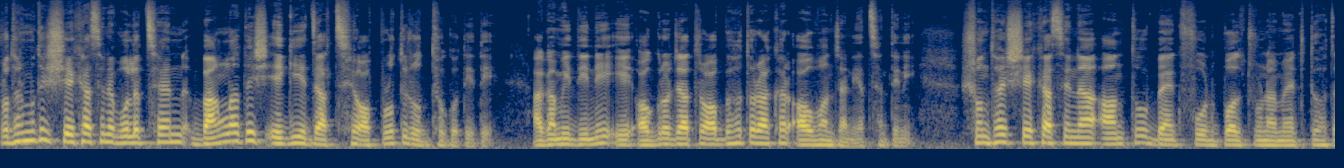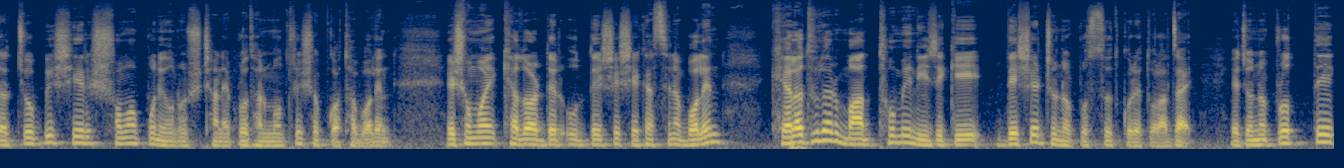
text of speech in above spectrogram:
প্রধানমন্ত্রী শেখ হাসিনা বলেছেন, বাংলাদেশ এগিয়ে যাচ্ছে অপ্রতিরোধ্য গতিতে। আগামী দিনে এই অগ্রযাত্রা অব্যাহত রাখার আহ্বান জানিয়েছেন তিনি। সন্ধ্যায় Sheikh Hasina bank football tournament দু হাজার চব্বিশের সমাপনী অনুষ্ঠানে প্রধানমন্ত্রী সব কথা বলেন। এ সময় খেলোয়াড়দের উদ্দেশ্যে শেখ হাসিনা বলেন, খেলাধুলার মাধ্যমে নিজেকে দেশের জন্য প্রস্তুত করে তোলা যায়। এজন্য প্রত্যেক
